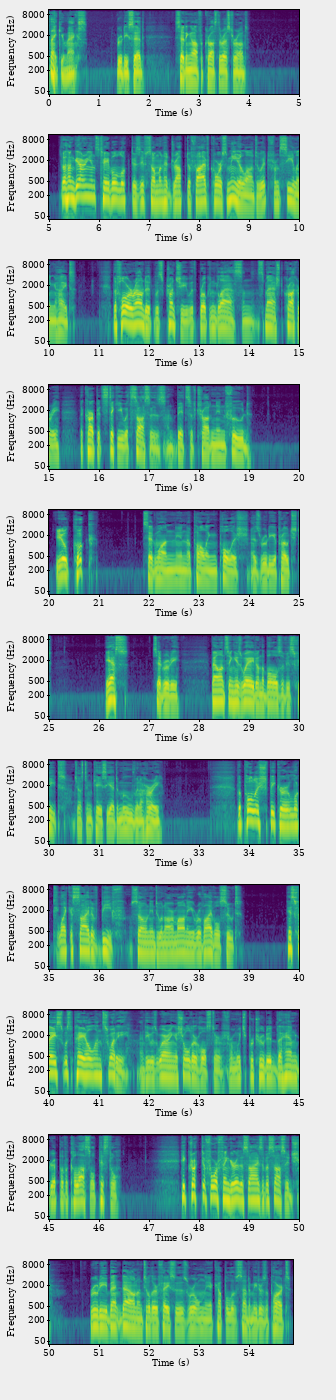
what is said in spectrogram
Thank you, Max, Rudi said, setting off across the restaurant. The Hungarian's table looked as if someone had dropped a five course meal onto it from ceiling height. The floor around it was crunchy with broken glass and smashed crockery, the carpet sticky with sauces and bits of trodden in food. You cook? said one in appalling Polish as Rudi approached. Yes, said Rudi, balancing his weight on the balls of his feet, just in case he had to move in a hurry. The Polish speaker looked like a side of beef sewn into an Armani revival suit. His face was pale and sweaty, and he was wearing a shoulder holster from which protruded the hand grip of a colossal pistol. He crooked a forefinger the size of a sausage. Rudi bent down until their faces were only a couple of centimeters apart.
